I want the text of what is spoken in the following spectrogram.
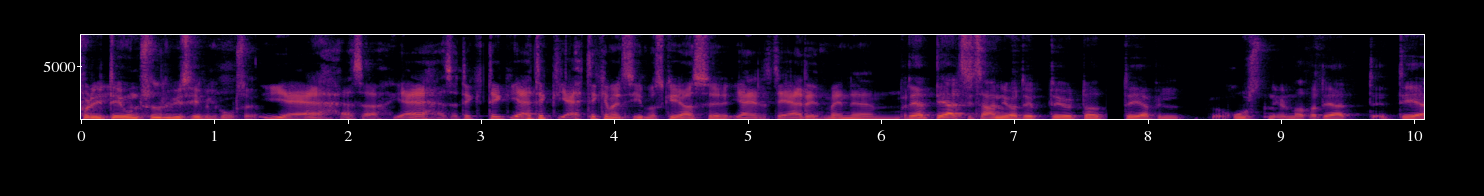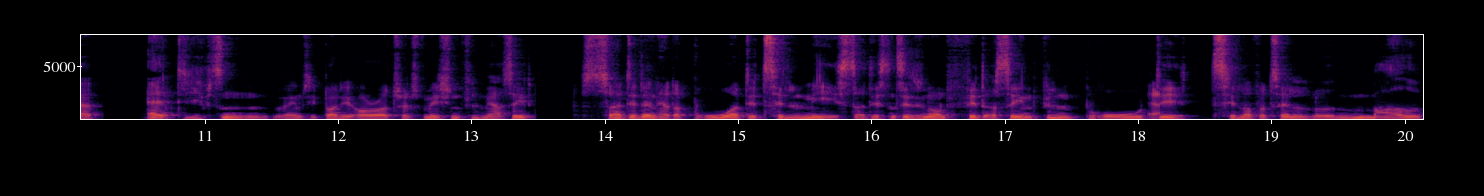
Fordi det er hun tydeligvis helt vildt god til. ja, altså, ja, altså det, det, ja, det, ja, det kan man sige. Måske også, øh, ja, altså, det er det, men... Øh, For det er, det er Titania, og det, det er jo noget, det jeg vil rose den helt meget for, det er, det er af de sådan, hvad kan man sige, body horror transformation film, jeg har set, så er det den her, der bruger det til mest, og det er sådan set enormt fedt at se en film bruge ja. det til at fortælle noget meget,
